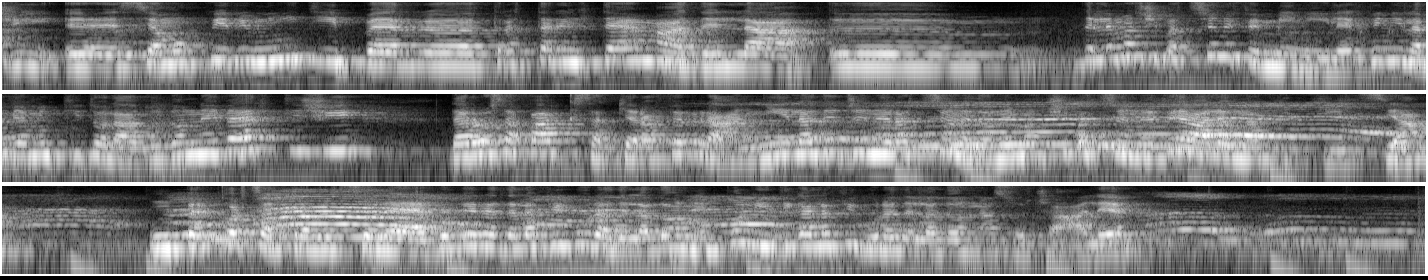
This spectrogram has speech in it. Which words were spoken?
oggi eh, siamo qui riuniti per eh, trattare il tema ehm, dell'emancipazione femminile, quindi l'abbiamo intitolato Donne ai vertici, da Rosa Parks a Chiara Ferragni, la degenerazione da un'emancipazione reale a una fittizia. Un percorso attraverso le epoche, dalla figura della donna in politica alla figura della donna sociale.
